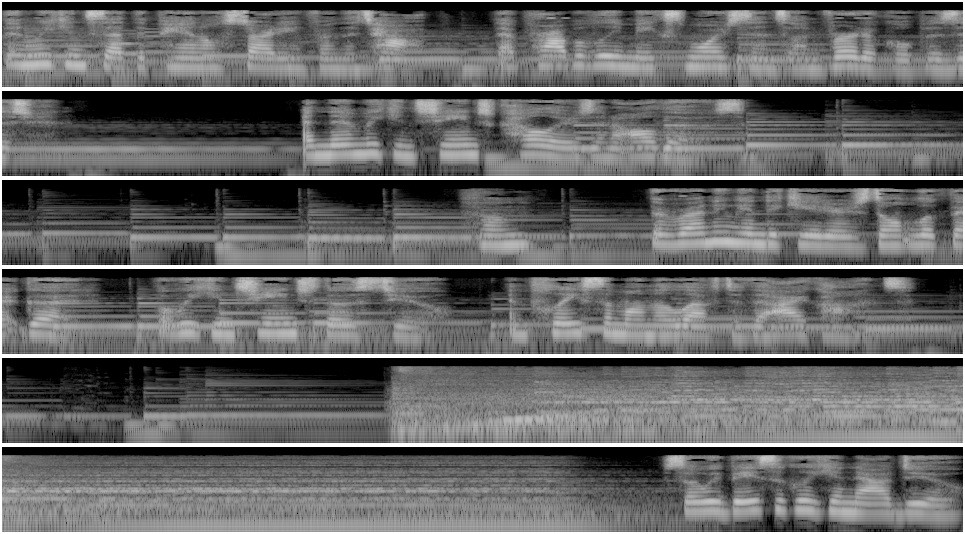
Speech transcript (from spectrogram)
Then we can set the panel starting from the top, that probably makes more sense on vertical position. And then we can change colors and all those. Hmm? The running indicators don't look that good, but we can change those too, and place them on the left of the icons. So we basically can now do,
